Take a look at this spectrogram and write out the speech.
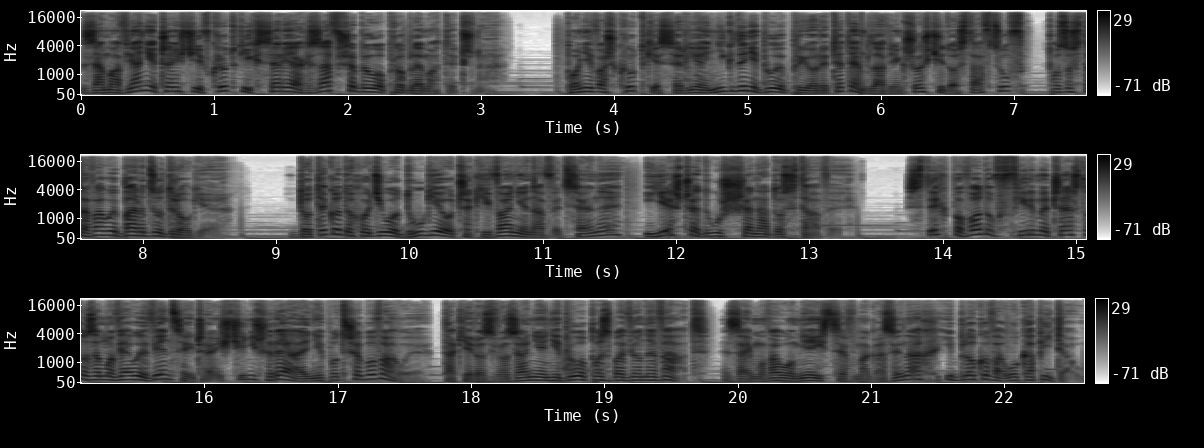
Zamawianie części w krótkich seriach zawsze było problematyczne. Ponieważ krótkie serie nigdy nie były priorytetem dla większości dostawców, pozostawały bardzo drogie. Do tego dochodziło długie oczekiwanie na wyceny i jeszcze dłuższe na dostawy. Z tych powodów firmy często zamawiały więcej części niż realnie potrzebowały. Takie rozwiązanie nie było pozbawione wad, zajmowało miejsce w magazynach i blokowało kapitał.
